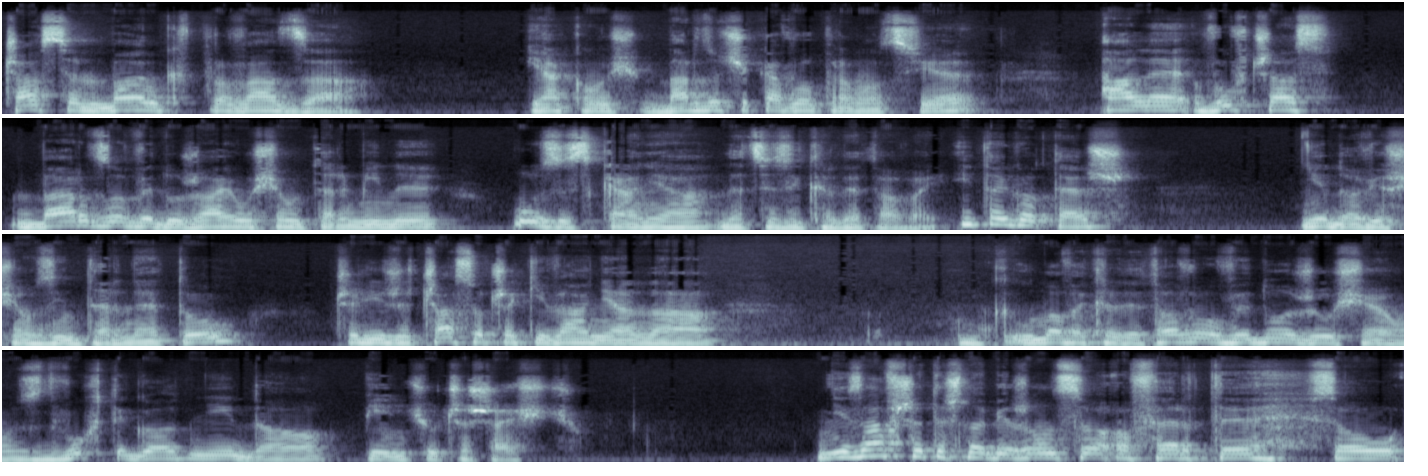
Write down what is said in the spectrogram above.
czasem bank wprowadza jakąś bardzo ciekawą promocję, ale wówczas bardzo wydłużają się terminy uzyskania decyzji kredytowej. I tego też nie dowiesz się z internetu, czyli że czas oczekiwania na umowę kredytową wydłużył się z dwóch tygodni do pięciu czy sześciu. Nie zawsze też na bieżąco oferty są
